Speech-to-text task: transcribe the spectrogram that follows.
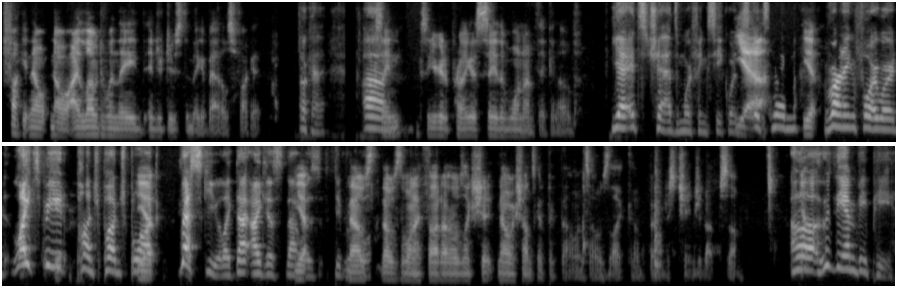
fuck it, no, no. I loved when they introduced the mega battles. Fuck it. Okay. Um, 'cause you're gonna probably gonna say the one I'm thinking of. Yeah, it's Chad's morphing sequence. Yeah. It's him Yep. running forward, light speed, punch, punch, block, rescue. Like that I just that Yep, was super That cool. was that was the one I thought of. I was like, shit, no, Sean's gonna pick that one. So I was like, I better just change it up. So Uh who's the MVP?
